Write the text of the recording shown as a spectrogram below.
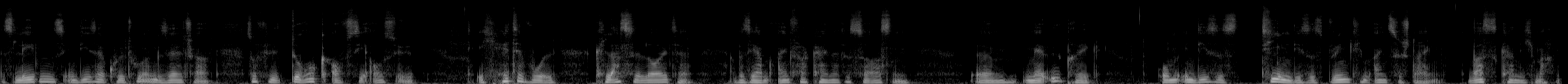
des Lebens in dieser Kultur und Gesellschaft so viel Druck auf sie ausübt. Ich hätte wohl klasse Leute, aber sie haben einfach keine Ressourcen ähm, mehr übrig, um in dieses Team, dieses Dream Team einzusteigen. Was kann ich machen?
